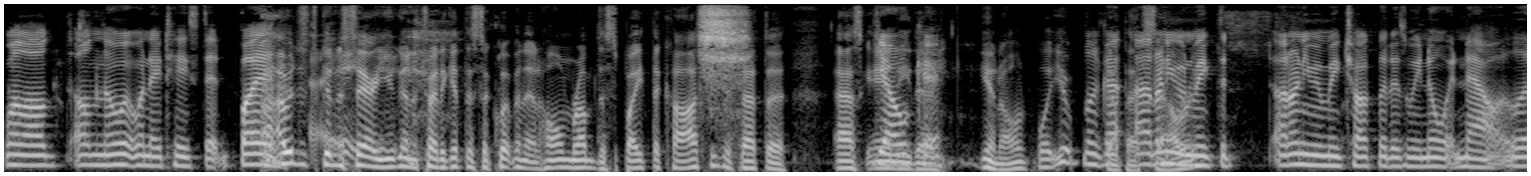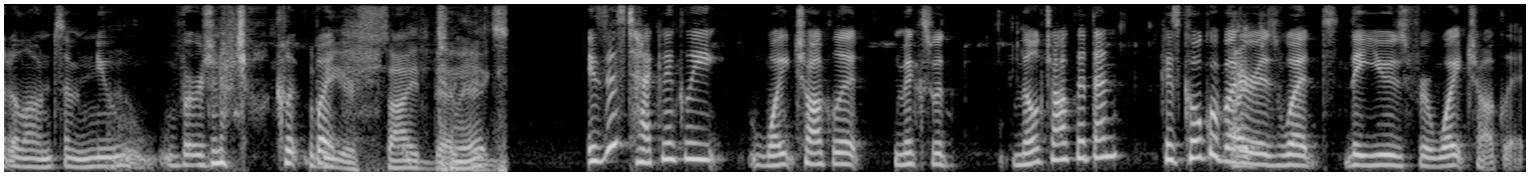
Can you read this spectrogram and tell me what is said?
Well, I'll I'll know it when I taste it. But I was just going to say, are you going to try to get this equipment at home, Rum, despite the cost? You just have to ask Andy Yeah, okay. to, you know, well, you Look, I, got that I don't even make the I don't even make chocolate as we know it now, let alone some new version of chocolate. It'll But be your side uh, Two gig. minutes. Is this technically white chocolate mixed with milk chocolate then? Because cocoa butter I- is what they use for white chocolate.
